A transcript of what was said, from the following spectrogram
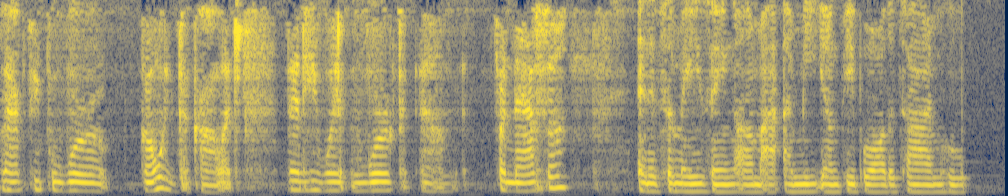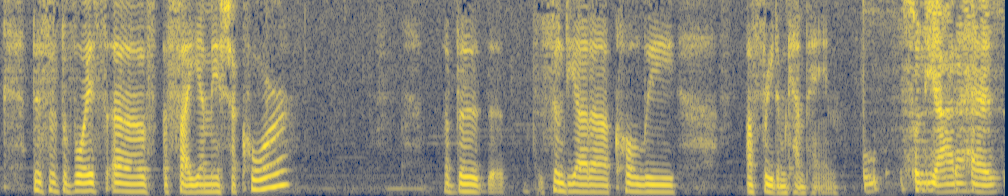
black people were going to college. Then he went and worked um, for NASA. And it's amazing. Um, I, I meet young people all the time who. This is the voice of Fayemi Shakur, of the, the Sundiata Acoli a Freedom Campaign. Sundiata has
